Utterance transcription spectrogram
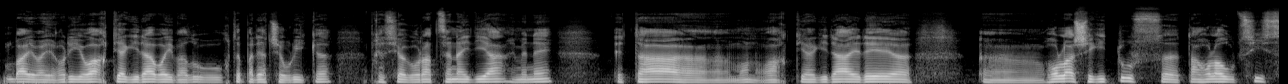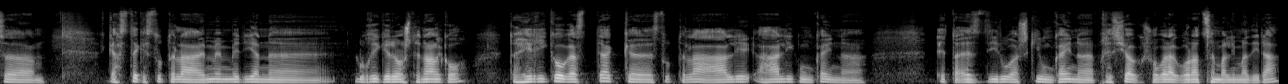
Bai, bai, hori oartiak gira, bai, badu urte pareatxe horik, eh, presioa goratzen nahi dia, hemene, eta, eh, bon, oartiak gira ere, uh, hola segituz eta hola utziz, uh, gaztek ez dutela hemen berian uh, lurrik ere osten alko, eta herriko gazteak ez dutela ahalik unkain, eta ez diru aski unkain uh, presioak sobera goratzen balima dira.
